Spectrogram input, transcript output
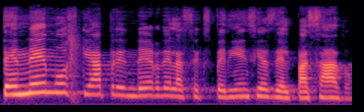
Tenemos que aprender de las experiencias del pasado.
